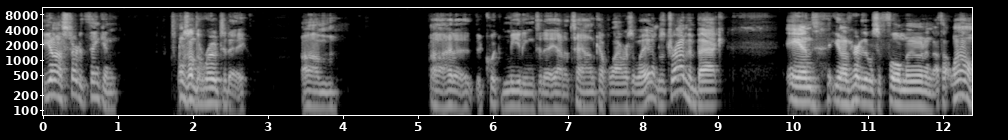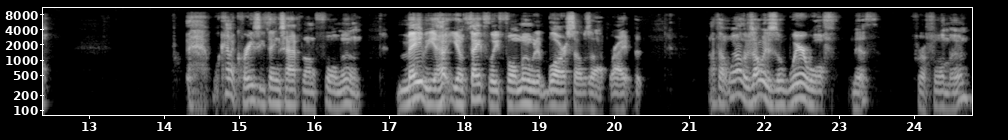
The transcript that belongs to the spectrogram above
you know, I started thinking. I was on the road today. Um, I had a, a, quick meeting today out of town, a couple hours away, and I was driving back, and you know, I heard there was a full moon, and I thought, wow, what kind of crazy things happen on a full moon? Maybe you know thankfully full moon we didn't blow ourselves up right? But i thought well there's always a werewolf myth for a full moon.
